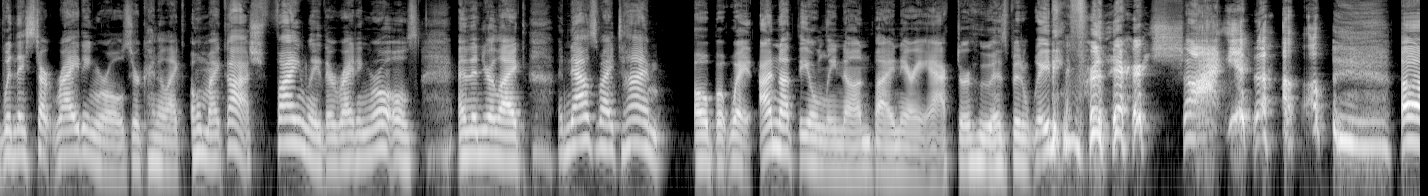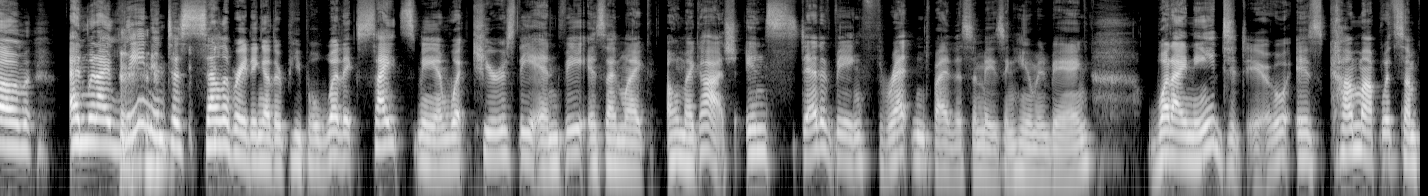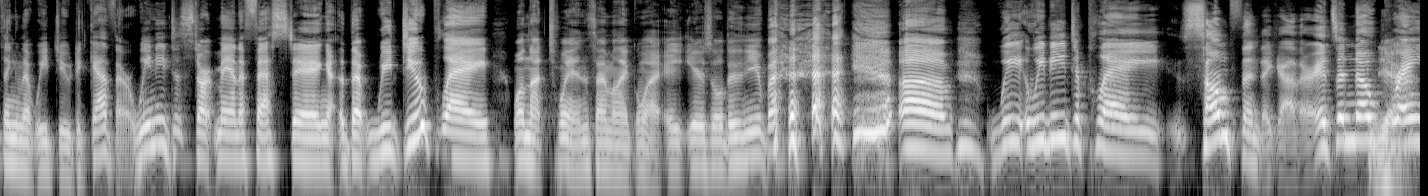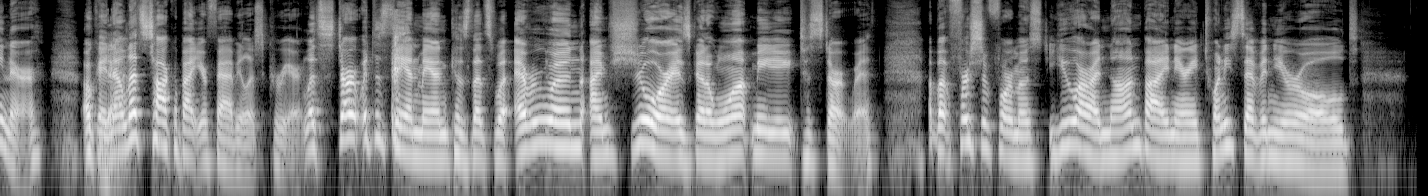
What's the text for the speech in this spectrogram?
when they start writing roles, you're kind of like, "Oh my gosh, finally they're writing roles." And then you're like, "Now's my time." Oh, but wait, I'm not the only non-binary actor who has been waiting for their shot, you know. um and when I lean into celebrating other people, what excites me and what cures the envy is I'm like, oh my gosh, instead of being threatened by this amazing human being, what I need to do is come up with something that we do together. We need to start manifesting that we do play, well, not twins. I'm like, what, eight years older than you, but um, we we need to play something together. It's a no-brainer. Okay, now let's talk about your fabulous career. Let's start with the Sandman because that's what everyone I'm sure is going to want me to start with. But first and foremost, you are a non-binary 27-year-old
